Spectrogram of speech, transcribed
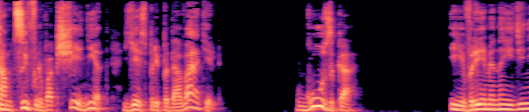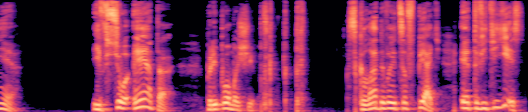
Там цифр вообще нет. Есть преподаватель, гузка и время наедине. И все это при помощи складывается в 5. Это ведь и есть.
